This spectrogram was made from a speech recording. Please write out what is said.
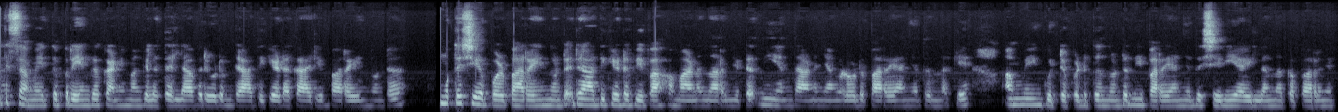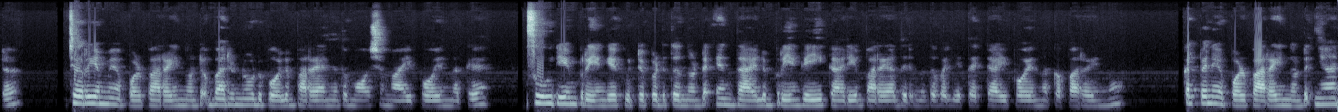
അതേ സമയത്ത് പ്രിയങ്ക കണിമംഗലത്ത് എല്ലാവരോടും രാധികയുടെ കാര്യം പറയുന്നുണ്ട്. മുത്തശ്ശി അപ്പോൾ പറയുന്നുണ്ട് രാധികയുടെ വിവാഹമാണെന്ന് അറിഞ്ഞിട്ട് നീ എന്താണ് ഞങ്ങളോട് പറയാഞ്ഞതെന്നൊക്കെ അമ്മയും കുറ്റപ്പെടുത്തുന്നുണ്ട്. നീ പറയാഞ്ഞത് ശരിയായില്ലെന്നൊക്കെ പറഞ്ഞിട്ട് ചെറിയമ്മ അപ്പോൾ പറയുന്നുണ്ട് വരുണോട് പോലും പറയാഞ്ഞത് മോശമായി പോയെന്നൊക്കെ സൂര്യയും പ്രിയങ്കയെ കുറ്റപ്പെടുത്തുന്നുണ്ട്. എന്തായാലും പ്രിയങ്ക ഈ കാര്യം പറയാതിരുന്നത് വലിയ തെറ്റായി പോയെന്നൊക്കെ പറയുന്നു. കൽപ്പന ഇപ്പോൾ പറയുന്നുണ്ട് ഞാൻ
